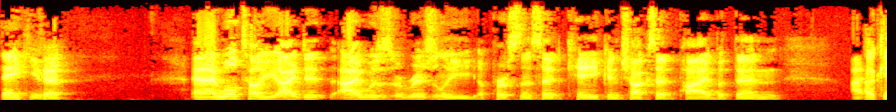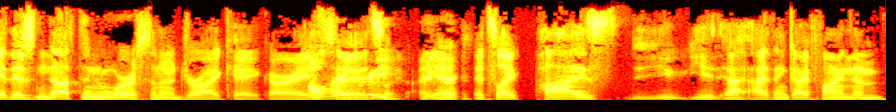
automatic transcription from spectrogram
Thank you. Okay. And I will tell you, I did. I was originally a person that said cake, and Chuck said pie, but then Okay, there's nothing worse than a dry cake. All right, Oh, I it's agree. like, I yeah, agree. it's like pies. You, you, I, I think I find them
